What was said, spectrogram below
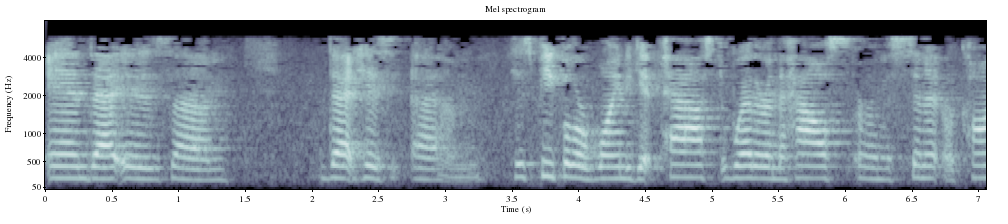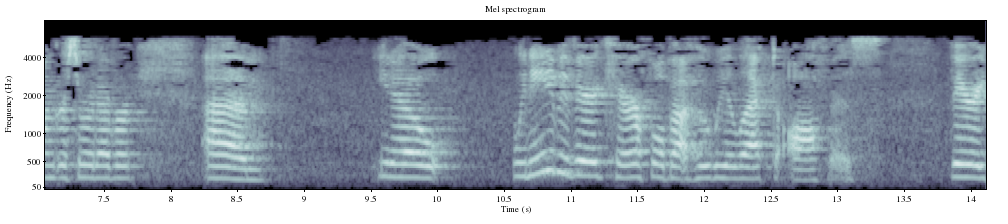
and that is um, that his um, his people are wanting to get passed, whether in the House or in the Senate or Congress or whatever. Um, you know, we need to be very careful about who we elect to office. Very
